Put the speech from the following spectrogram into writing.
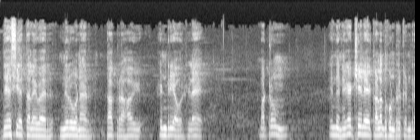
தேசிய தலைவர் நிறுவனர் டாக்டர் ஹாய் ஹென்றி அவர்களே மற்றும் இந்த நிகழ்ச்சியிலே கலந்து கொண்டிருக்கின்ற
